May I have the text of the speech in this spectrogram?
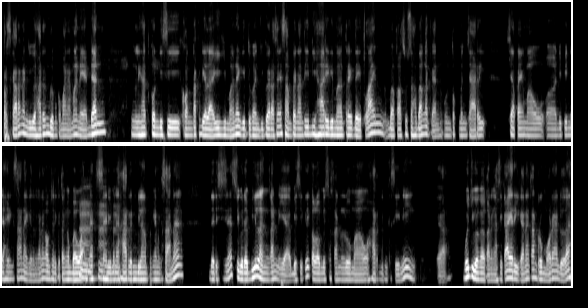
persekarang kan juga Harden belum ke mana-mana ya dan melihat kondisi kontrak dia lagi gimana gitu kan juga rasanya sampai nanti di hari di mana trade deadline bakal susah banget kan untuk mencari siapa yang mau uh, dipindahin ke sana gitu karena kalau misalnya kita ngebawa hmm, Nets hmm. yang di mana hmm. Harden bilang pengen ke sana dari sisi Nets juga udah bilang kan ya basically kalau misalkan lu mau Harden ke sini ya gue juga nggak akan ngasih Kyrie karena kan rumornya adalah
